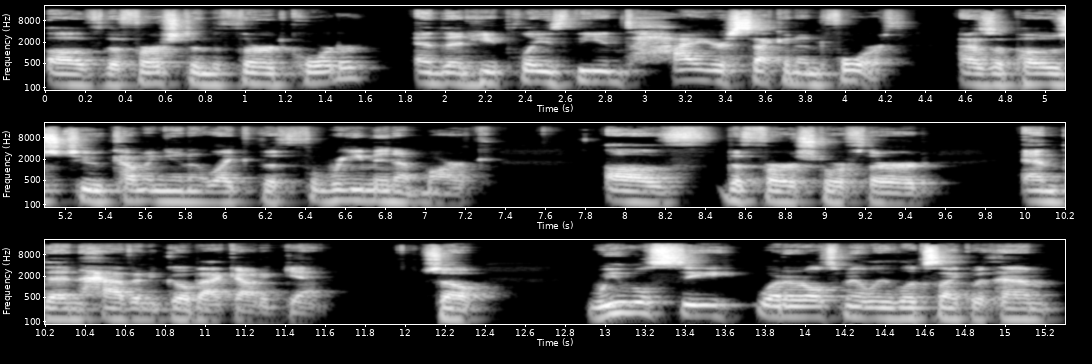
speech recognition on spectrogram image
of the first and the third quarter, and then he plays the entire second and fourth, as opposed to coming in at like the three minute mark of the first or third and then having to go back out again. So we will see what it ultimately looks like with him.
